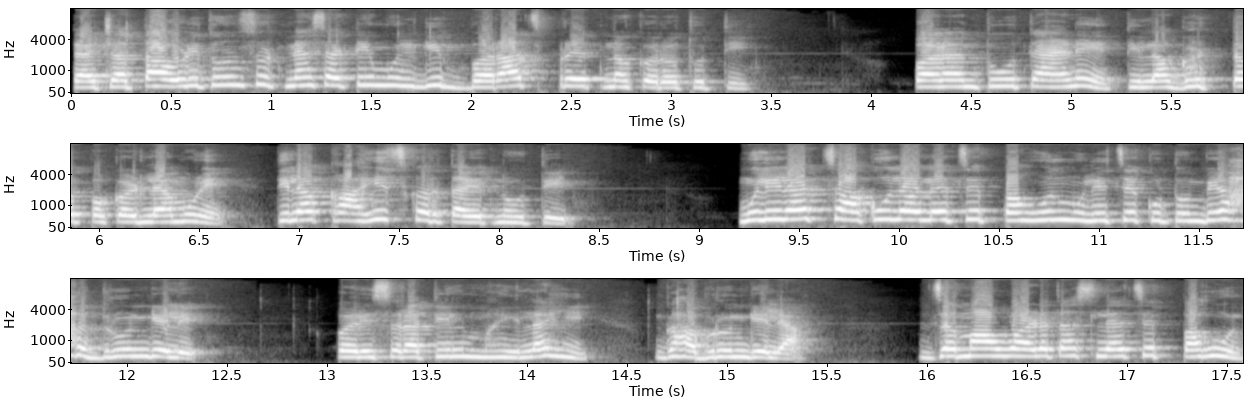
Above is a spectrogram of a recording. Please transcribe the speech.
त्याच्या तावडीतून सुटण्यासाठी मुलगी बराच प्रयत्न करत होती. परंतु त्याने तिला घट्ट पकडल्यामुळे तिला काहीच करता येत नव्हते. मुलीला चाकू लावल्याचे पाहून मुलीचे कुटुंबीय हदरून गेले. परिसरातील महिलाही घाबरून गेल्या. जमाव वाढत असल्याचे पाहून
